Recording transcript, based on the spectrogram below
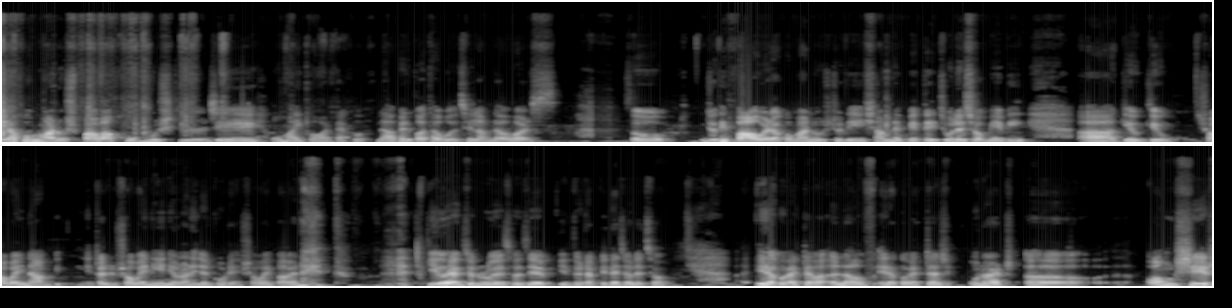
এরকম মানুষ পাওয়া খুব মুশকিল যে ও মাই গড দেখো লাভের কথা বলছিলাম লাভার্স তো যদি পাও এরকম মানুষ, যদি সামনে পেতে চলেছো মেবি কেউ কেউ, সবাই না, এটা সবাই নিয়ে নিও না নিজের করে, সবাই পাবে না কিন্তু। কেউ একজন রয়েছে যে কিন্তু এটা পেতে চলেছো। এরকম একটা লাভ এরকম একটা ওনার অংশের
